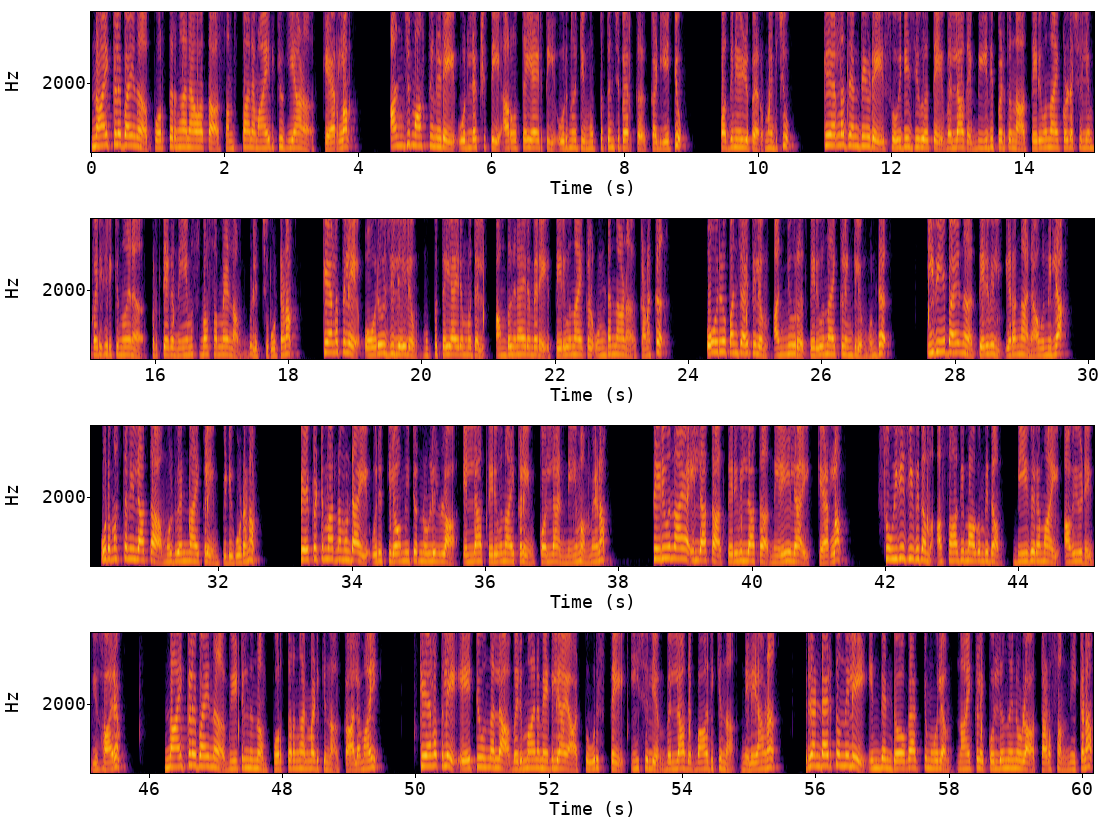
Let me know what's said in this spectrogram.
നായ്ക്കളെ ഭയന്ന് പുറത്തിറങ്ങാനാവാത്ത സംസ്ഥാനമായിരിക്കുകയാണ് കേരളം. അഞ്ചു മാസത്തിനിടെ ഒരു ലക്ഷത്തി അറുപത്തയ്യായിരത്തി ഒരുന്നൂറ്റി മുപ്പത്തഞ്ച് പേർക്ക് കടിയേറ്റു. പതിനേഴ് പേർ മരിച്ചു. കേരള ജനതയുടെ സ്വൈര്യ ജീവിതത്തെ വല്ലാതെ ഭീതിപ്പെടുത്തുന്ന തെരുവുനായ്ക്കളുടെ ശല്യം പരിഹരിക്കുന്നതിന് പ്രത്യേക നിയമസഭാ സമ്മേളനം വിളിച്ചുകൂട്ടണം. കേരളത്തിലെ ഓരോ ജില്ലയിലും മുപ്പത്തയ്യായിരം മുതൽ അമ്പതിനായിരം വരെ തെരുവ് നായ്ക്കൾ ഉണ്ടെന്നാണ് കണക്ക്. ഓരോ പഞ്ചായത്തിലും അഞ്ഞൂറ് തെരുവ് നായ്ക്കളെങ്കിലും ഉണ്ട്. ഇവയെ ഭയന്ന് തെരുവിൽ ഇറങ്ങാനാവുന്നില്ല. ഉടമസ്ഥനില്ലാത്ത മുഴുവൻ നായ്ക്കളെയും പിടികൂടണം. പേപ്പട്ടി മരണമുണ്ടായി ഒരു കിലോമീറ്ററിനുള്ളിലുള്ള എല്ലാ തെരുവ് നായ്ക്കളെയും കൊല്ലാൻ നിയമം വേണം. തെരുവ് നായ ഇല്ലാത്ത തെരുവില്ലാത്ത നിലയിലായി കേരളം. സൂര്യജീവിതം അസാധ്യമാകും വിധം ഭീകരമായി അവയുടെ വിഹാരം. നായ്ക്കളെ ഭയന്ന് വീട്ടിൽ നിന്നും പുറത്തിറങ്ങാൻ മടിക്കുന്ന കാലമായി. കേരളത്തിലെ ഏറ്റവും നല്ല വരുമാന മേഖലയായ ടൂറിസത്തെ ഈ ശല്യം വല്ലാതെ ബാധിക്കുന്ന നിലയാണ്. രണ്ടായിരത്തി ഒന്നിലെ ഇന്ത്യൻ ഡോഗ് ആക്ട് മൂലം നായ്ക്കളെ കൊല്ലുന്നതിനുള്ള തടസ്സം നീക്കണം.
